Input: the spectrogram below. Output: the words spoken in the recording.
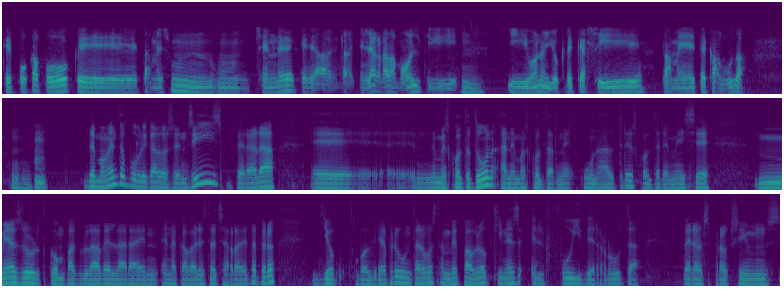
que a poc a poc eh, també és un, un gènere que a, la gent li agrada molt i, Mm. i bueno, jo crec que així també té cabuda. Mhm. Mm. De moment heu publicat dos senzills, per ara eh, eh, n'hem escoltat un, anem a escoltar-ne un altre, escoltarem eixe Measured Compact Label ara en, en acabar esta xerradeta, però jo voldria preguntar-vos també, Pablo, quin és el full de ruta per als pròxims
